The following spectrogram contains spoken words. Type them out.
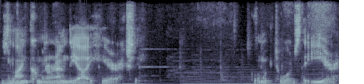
There's a line coming around the eye here, actually. Going up towards the ear.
